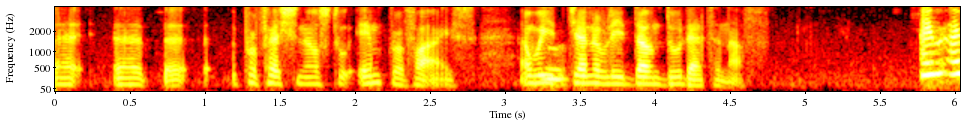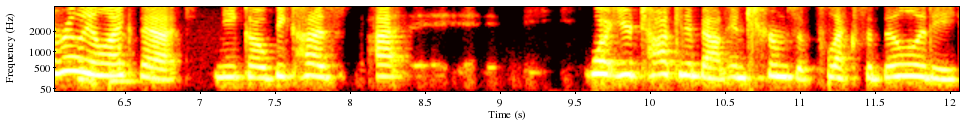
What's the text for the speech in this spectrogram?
uh, uh, uh, professionals to improvise, and we mm. generally don't do that enough. I, I really like that, Nico, because I, what you're talking about in terms of flexibility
